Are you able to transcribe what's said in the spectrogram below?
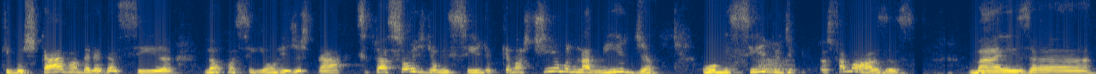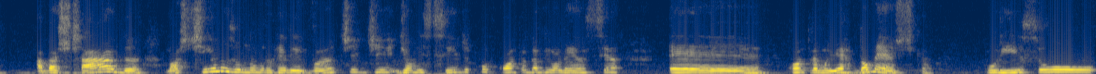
que buscavam a delegacia, não conseguiam registrar, situações de homicídio, porque nós tínhamos na mídia o homicídio de pessoas famosas, mas a, a Baixada, nós tínhamos um número relevante de, de homicídio por conta da violência é, contra a mulher doméstica. Por isso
